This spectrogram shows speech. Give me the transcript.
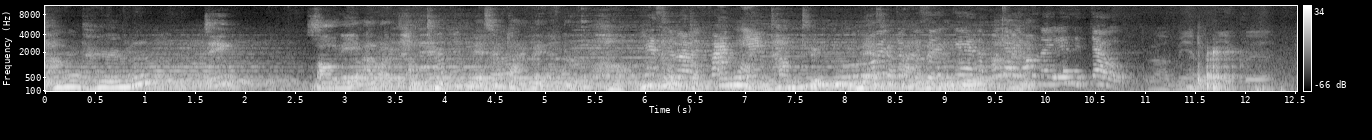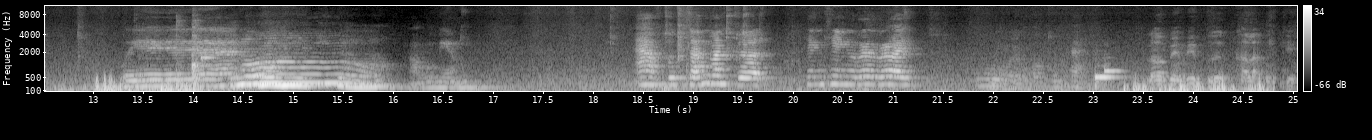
ทำถึง จริง ซองนี้อร่อยทำถึงเนสกาแฟเรดบูหอมแค่สิเราไปฟังเองทำถึงเนสกาไปแฟรเซ็นดแกบูน่ะเราะอะไรเขาในเล่นเจ้ารอเมียพี่เปิดเวน้เอาเมียอ้าวสุขสันต์วันเกิดเฮงๆเรวยๆขอบคุณค่ะรอเป็นพี่เปิดคาราโอเกะ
